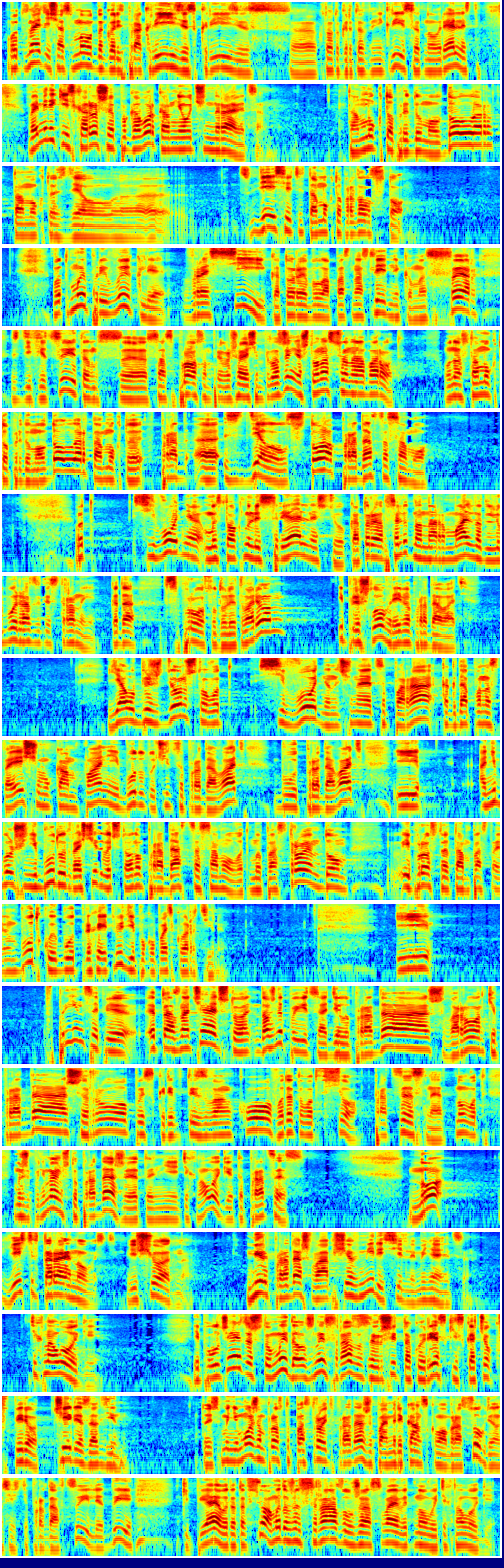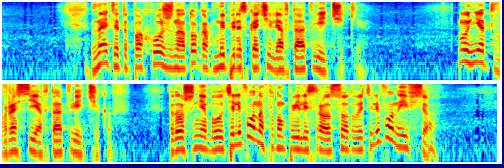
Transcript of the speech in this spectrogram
Вот знаете, сейчас модно говорить про кризис, кризис. Э, кто-то говорит, это не кризис, это новая реальность. В Америке есть хорошая поговорка, она мне очень нравится. Тому, кто придумал доллар, тому, кто сделал 10, э, тому, кто продал 100. Вот мы привыкли в России, которая была наследником СССР, с дефицитом, с, со спросом, превышающим предложение, что у нас все наоборот. У нас тому, кто придумал доллар, тому, кто прод, э, сделал 100, продастся само. Вот сегодня мы столкнулись с реальностью, которая абсолютно нормальна для любой развитой страны, когда спрос удовлетворен и пришло время продавать. Я убежден, что вот сегодня начинается пора, когда по-настоящему компании будут учиться продавать, будут продавать, и они больше не будут рассчитывать, что оно продастся само. Вот мы построим дом и просто там поставим будку, и будут приходить люди и покупать квартиры. И в принципе, это означает, что должны появиться отделы продаж, воронки продаж, ропы, скрипты звонков, вот это вот все процессное. Ну вот мы же понимаем, что продажи это не технология, это процесс. Но есть и вторая новость, еще одна. Мир продаж вообще в мире сильно меняется. Технологии. И получается, что мы должны сразу совершить такой резкий скачок вперед, через один. То есть мы не можем просто построить продажи по американскому образцу, где у нас есть и продавцы, и лиды, KPI, вот это все, а мы должны сразу уже осваивать новые технологии. Знаете, это похоже на то, как мы перескочили автоответчики. Ну, нет в России автоответчиков. Потому что не было телефонов, потом появились сразу сотовые телефоны, и все.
